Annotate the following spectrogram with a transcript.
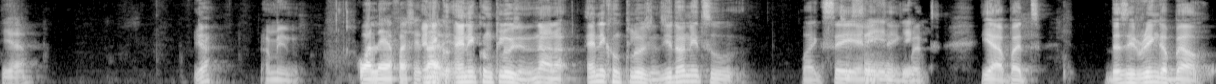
Yeah. Yeah. I mean, Qual é a faixa any etária? any conclusions? No, no. Any conclusions? You don't need to like say To say anything, anything. but yeah, but does it ring a bell?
